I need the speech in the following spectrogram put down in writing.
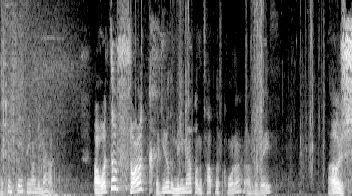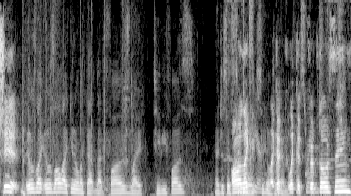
I couldn't see anything on the map. Oh, what the fuck? Like you know the mini map on the top left corner of the Wraith? Oh Uh, shit. It was like it was all like you know like that that fuzz like TV fuzz, and it just said Oh, signal, like signal like a like a crypto thing?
